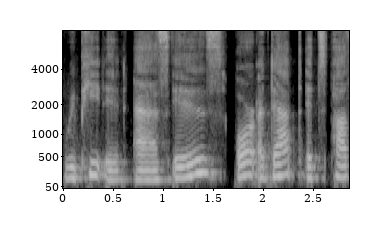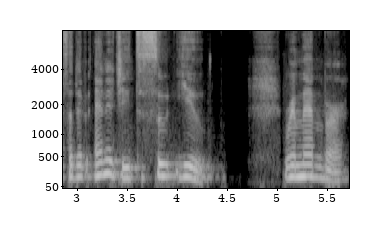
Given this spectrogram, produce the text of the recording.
Repeat it as is or adapt its positive energy to suit you. Remember,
